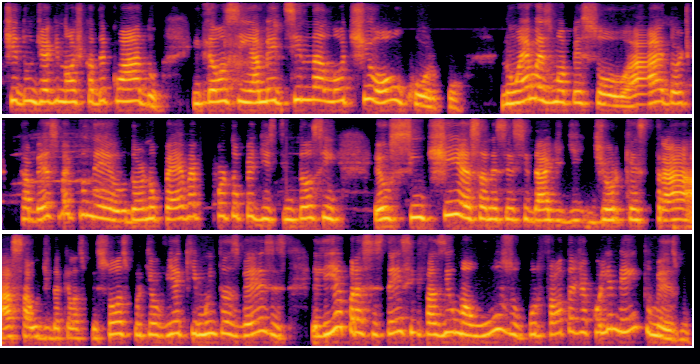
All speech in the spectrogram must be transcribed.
tido um diagnóstico adequado. Então, assim, a medicina loteou o corpo. Não é mais uma pessoa, ah, dor de cabeça vai para o neuro, dor no pé vai para o ortopedista. Então, assim, eu senti essa necessidade de, de, orquestrar a saúde daquelas pessoas, porque eu via que muitas vezes ele ia para assistência e fazia um mau uso por falta de acolhimento mesmo.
